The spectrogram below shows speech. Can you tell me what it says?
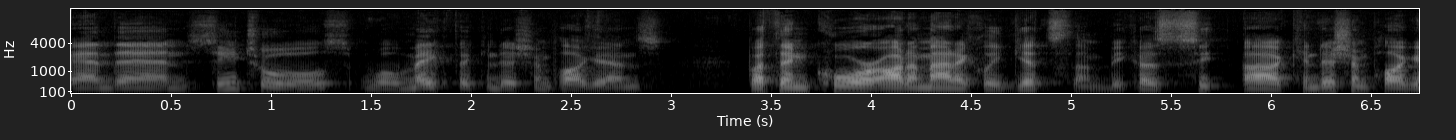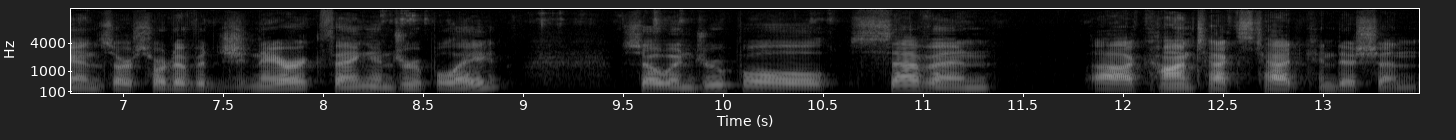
And then CTools will make the condition plugins, but then core automatically gets them because uh, condition plugins are sort of a generic thing in Drupal 8. So in Drupal 7, uh, context had condition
